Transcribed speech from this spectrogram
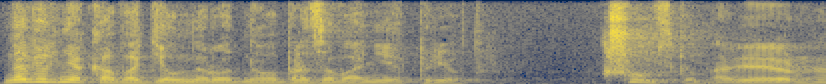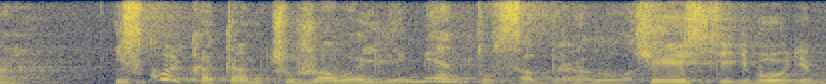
Наверняка в отдел народного образования прет. К Шуйскому. Наверное. И сколько там чужого элементу собралось. Чистить будем.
